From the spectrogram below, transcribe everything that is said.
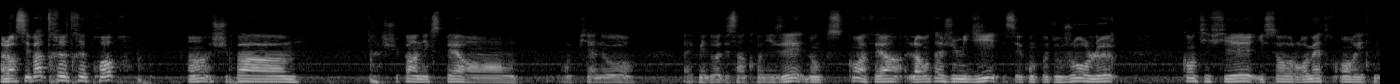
Alors c'est pas très très propre, hein. je suis pas, je suis pas un expert en le piano avec mes doigts désynchronisés. Donc ce qu'on va faire, l'avantage du MIDI, c'est qu'on peut toujours le quantifier, histoire de le remettre en rythme.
